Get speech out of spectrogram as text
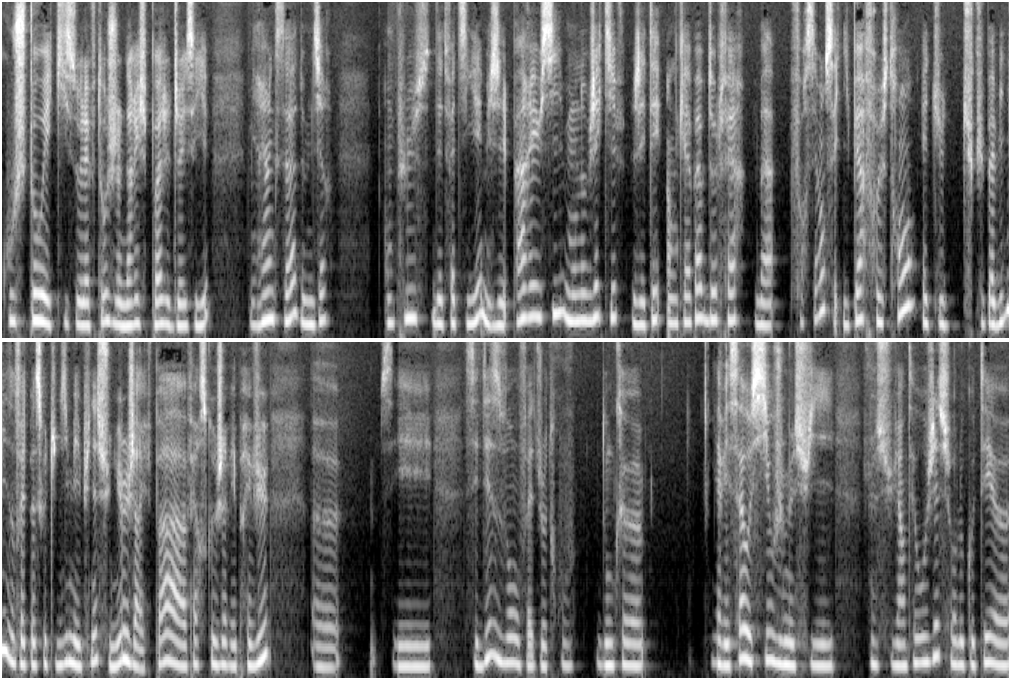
couche tôt et qui se lève tôt, je n'arrive pas, j'ai déjà essayé. Mais rien que ça, de me dire, en plus d'être fatiguée, mais j'ai pas réussi mon objectif, j'étais incapable de le faire. Bah forcément c'est hyper frustrant et tu, tu, culpabilises en fait parce que tu te dis mais punaise je suis nulle, j'arrive pas à faire ce que j'avais prévu. Euh, c'est décevant en fait je trouve. Donc euh, il y avait ça aussi où je me suis je me suis interrogée sur le côté euh,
